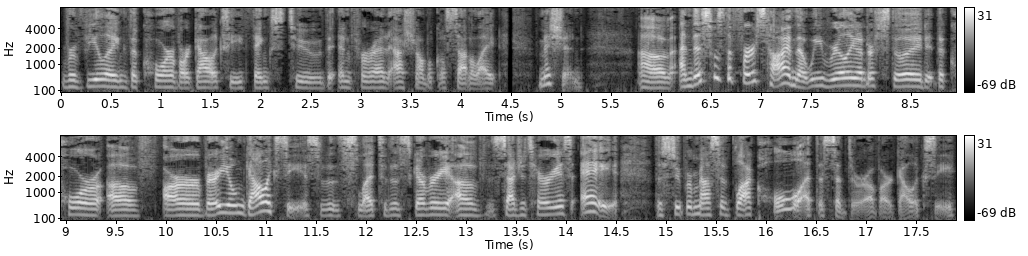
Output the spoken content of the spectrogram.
revealing the core of our galaxy thanks to the infrared astronomical satellite mission. Um, and this was the first time that we really understood the core of our very own galaxy. This led to the discovery of Sagittarius A, the supermassive black hole at the center of our galaxy.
